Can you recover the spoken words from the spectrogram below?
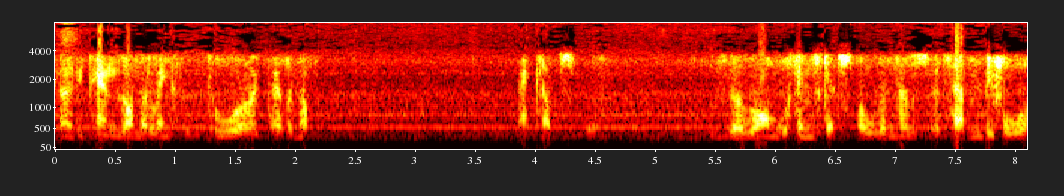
kind of depends on the length of the tour. I like to have enough backups for go wrong or things get stolen, as it's happened before.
